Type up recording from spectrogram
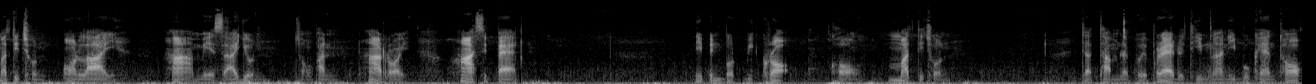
มติชนออนไลน์ 5 เมษายน 2558 นี่เป็นบทวิเคราะห์ของมติชนจะทำและเผยแพร่โดยทีมงานอีบุแคนทอก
